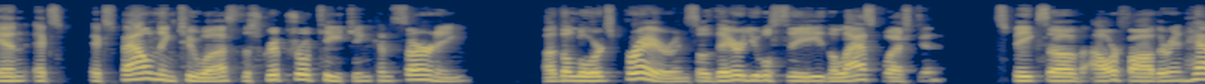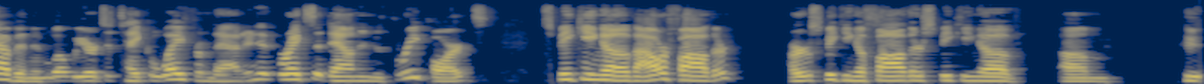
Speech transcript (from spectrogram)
in ex- expounding to us the scriptural teaching concerning uh, the Lord's Prayer. And so there you will see the last question speaks of our Father in heaven and what we are to take away from that. And it breaks it down into three parts speaking of our Father, or speaking of Father, speaking of um, who,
